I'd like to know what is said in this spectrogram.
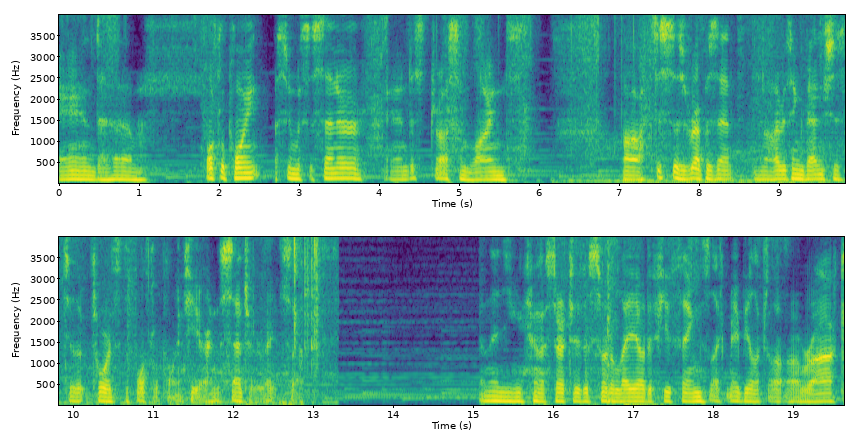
And um, focal point assume it's the center and just draw some lines uh, just to represent you know everything vanishes to the, towards the focal point here in the center right so and then you can kind of start to just sort of lay out a few things, like maybe like a, a rock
